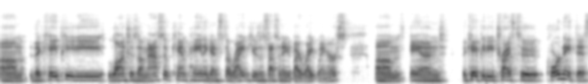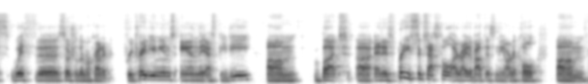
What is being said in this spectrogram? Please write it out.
Um, the KPD launches a massive campaign against the right. He was assassinated by right wingers. Um, and the KPD tries to coordinate this with the Social Democratic Free Trade Unions and the SPD. Um, but uh, and it's pretty successful. I write about this in the article. Um,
